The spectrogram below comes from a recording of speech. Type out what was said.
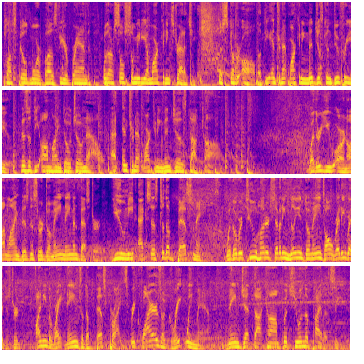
Plus, build more buzz for your brand with our social media marketing strategy. Discover all that the Internet Marketing Ninjas can do for you. Visit the online dojo now at InternetMarketingNinjas.com. Whether you are an online business or domain name investor, you need access to the best names. With over 270 million domains already registered, finding the right names at the best price requires a great wingman. NameJet.com puts you in the pilot seat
